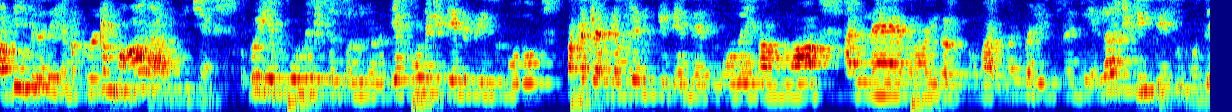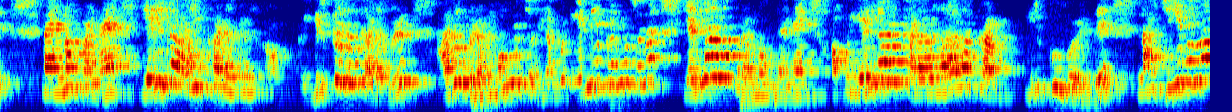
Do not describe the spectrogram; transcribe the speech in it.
அப்படிங்கிறத எனக்குள்ள மாற ஆரம்பிச்சேன். அப்புறம் என் பொண்ணு கிட்ட என் பொண்ணு பேசும்போதோ பக்கத்துல இருக்க ஃப்ரெண்ட்ஸ் கிட்டேருந்து பேசும்போது எங்க அம்மா அண்ணன் அப்புறம் எங்க ஹஸ்பண்ட் வழி ஃப்ரெண்ட்ஸ் எல்லார்கிட்டையும் பேசும்போது நான் என்ன பண்ணேன்? எல்லாரையும் கடவுள் இருக்கிறது கடவுள் அது பிரம்மம்னு சொல்லி என்னை பிரம்மம் சொன்னா எல்லாரும் பிரம்மம் தானே. அப்போ எல்லாரும் கடவுளாக க இருக்கும் பொழுது நான் ஜீவனா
